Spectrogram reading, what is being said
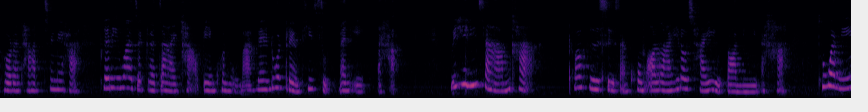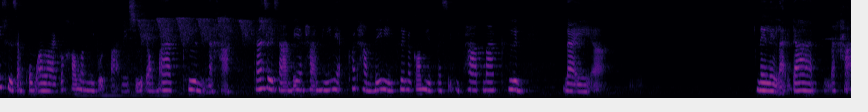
โทรทัศน์ใช่ไหมคะ เพื่อที่ว่าจะกระจายข่าวไปยังคนหมู่มากได้รวดเร็วที่สุดนั่นเองนะคะ วิธีที่ 3 ค่ะ ก็คือสื่อสังคมออนไลน์ที่เราใช้อยู่ตอนนี้นะคะ ทุกวันนี้สื่อสังคมออนไลน์ก็เข้ามามีบทบาทในชีวิตเรามากขึ้นนะคะ การสื่อสารไปยังทางนี้เนี่ยก็ทำได้ดีขึ้นแล้วก็มีประสิทธิภาพมากขึ้นในในหลาย ๆ ด้านนะคะ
